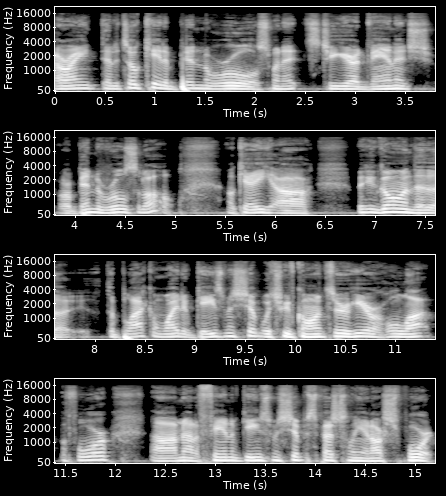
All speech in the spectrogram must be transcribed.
all right, that it's okay to bend the rules when it's to your advantage or bend the rules at all. Okay. Uh, we could go on the the black and white of gamesmanship, which we've gone through here a whole lot before. Uh, I'm not a fan of gamesmanship, especially in our sport,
